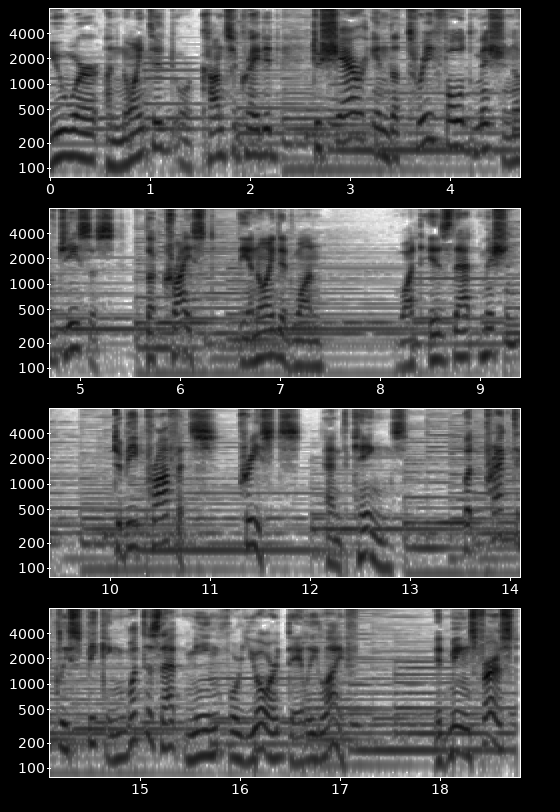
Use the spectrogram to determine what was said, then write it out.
you were anointed or consecrated to share in the threefold mission of Jesus, the Christ, the Anointed One. What is that mission? To be prophets, priests, and kings. But practically speaking, what does that mean for your daily life? It means first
